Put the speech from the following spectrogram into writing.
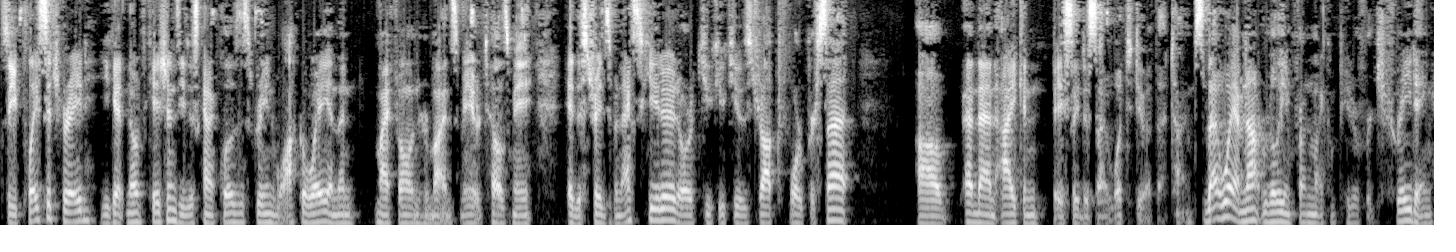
So you place a trade, you get notifications, you just kind of close the screen, walk away, and then my phone reminds me or tells me, hey, this trade's been executed or QQQ has dropped 4%. Uh, and then I can basically decide what to do at that time. So that way I'm not really in front of my computer for trading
